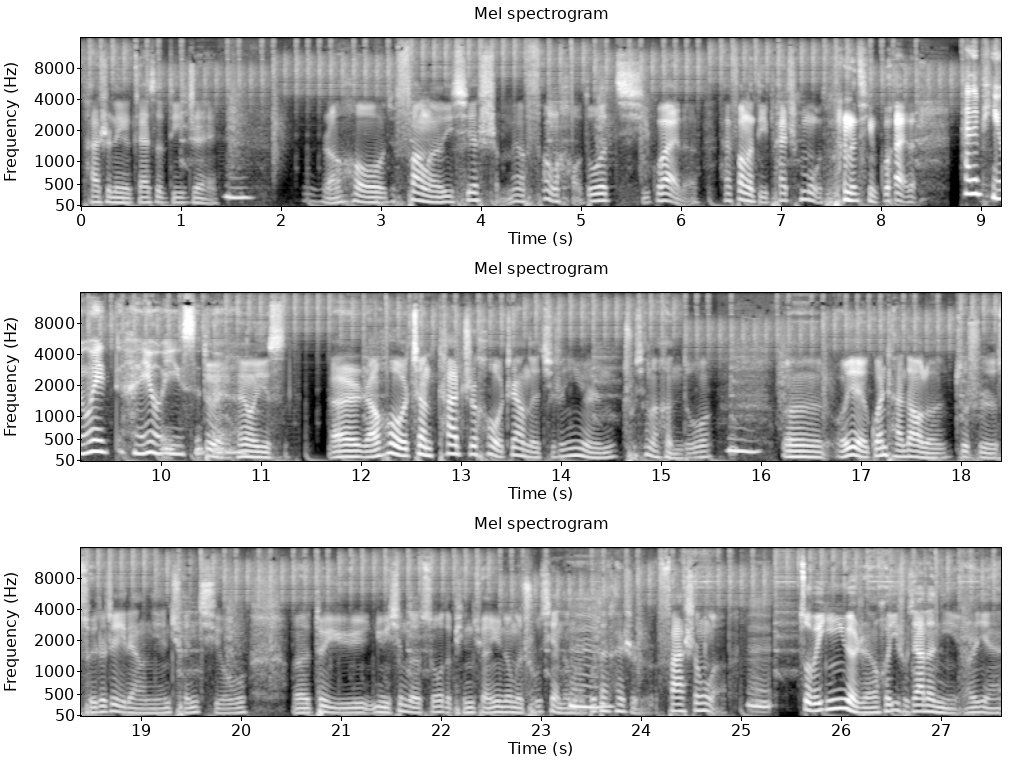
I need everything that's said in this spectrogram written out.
他是那个 guest DJ。嗯然后就放了一些什么呀？放了好多奇怪的，还放了 Depeche Mode，反正挺怪的。他的品味很有意思。对，很有意思。呃，然后像他之后这样的，其实音乐人出现了很多。嗯嗯、我也观察到了，就是随着这一两年全球，呃，对于女性的所有的平权运动的出现等等，嗯都在开始发生了。嗯作为音乐人和艺术家的你而言，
